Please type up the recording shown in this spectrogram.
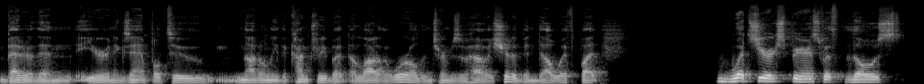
better than you're an example to not only the country but a lot of the world in terms of how it should have been dealt with. But what's your experience with those?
